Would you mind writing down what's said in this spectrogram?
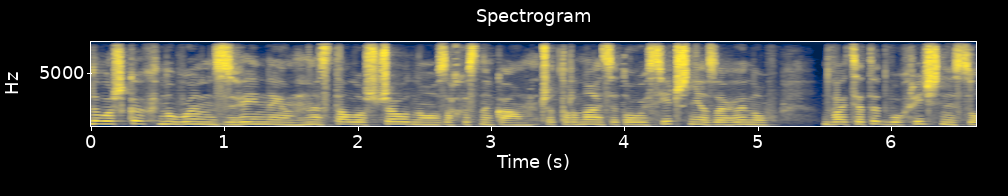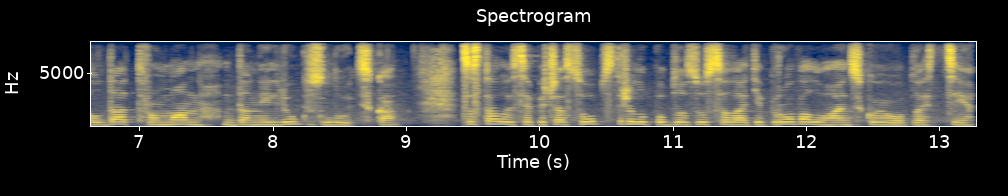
До важких новин з війни не стало ще одного захисника. 14 січня загинув 22-річний солдат Роман Данилюк з Луцька. Це сталося під час обстрілу поблизу села Діброва Луганської області.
